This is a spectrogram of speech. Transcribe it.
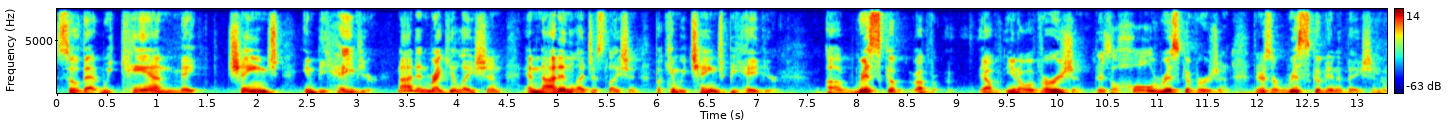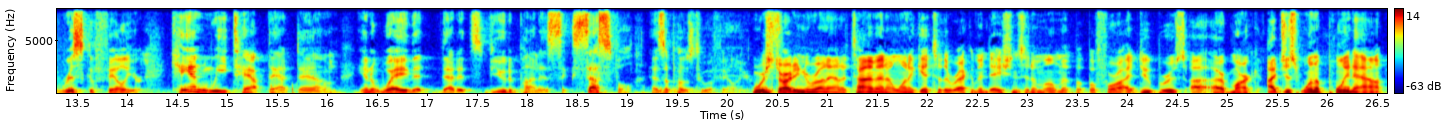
so that we can make change in behavior, not in regulation and not in legislation, but can we change behavior? uh, risk of, of, of, you know aversion. There's a whole risk aversion. There's a risk of innovation, a risk of failure. Can we tap that down in a way that that it's viewed upon as successful as opposed to a failure? We're starting to run out of time, and I want to get to the recommendations in a moment. But before I do, Bruce uh, or Marc, I just want to point out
